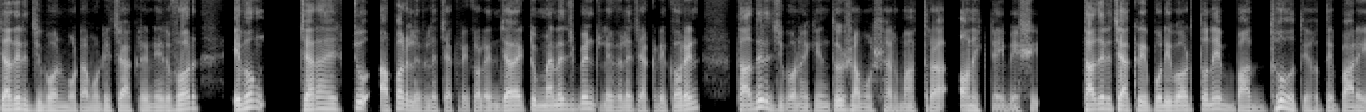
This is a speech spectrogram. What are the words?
যাদের জীবন মোটামুটি চাকরি নির্ভর এবং যারা একটু আপার লেভেলে চাকরি করেন, যারা একটু ম্যানেজমেন্ট লেভেলে চাকরি করেন, তাদের জীবনে কিন্তু সমস্যার মাত্রা অনেকটাই বেশি। তাদের চাকরি পরিবর্তনে বাধ্য হতে হতে পারে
